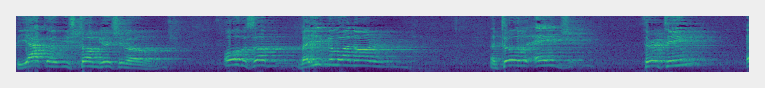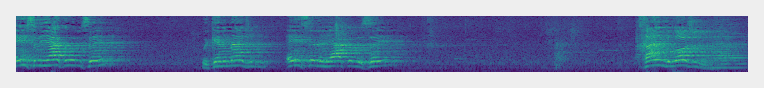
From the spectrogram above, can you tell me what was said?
v'Yakov ish tom yoshev olam. All of a sudden, vayigdulu an oren until age 13, Esav and Yaakov are the same. We can imagine Esav and Yaakov the same. Chaim Volozhin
